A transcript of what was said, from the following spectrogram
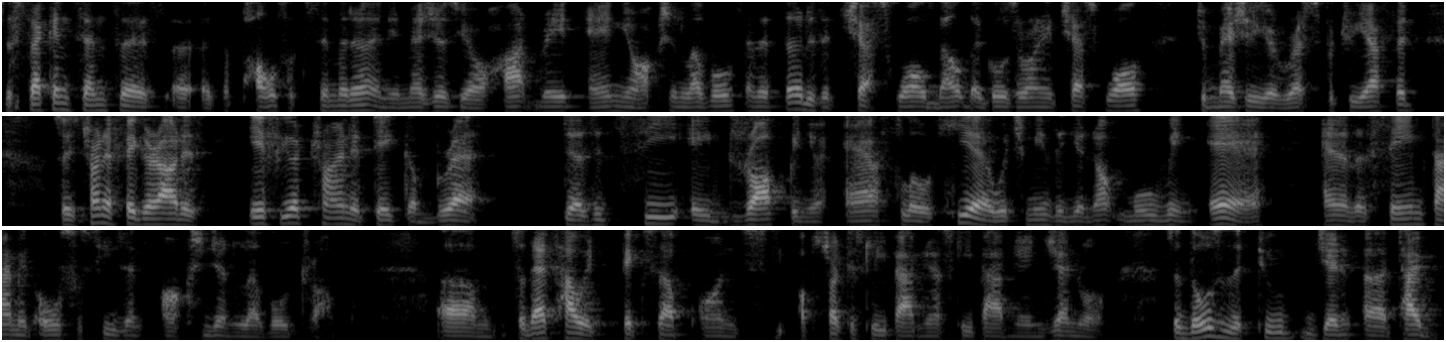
The second sensor is a, it's a pulse oximeter, and it measures your heart rate and your oxygen levels. And the third is a chest wall belt that goes around your chest wall to measure your respiratory effort. So it's trying to figure out is if you're trying to take a breath, does it see a drop in your airflow here, which means that you're not moving air, and at the same time, it also sees an oxygen level drop. Um, so that's how it picks up on sleep, obstructive sleep apnea, sleep apnea in general. So those are the two gen, uh, type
